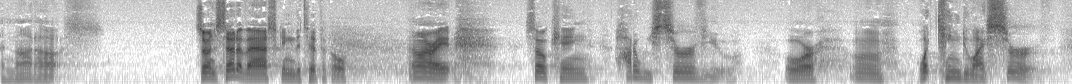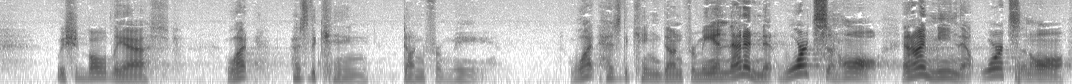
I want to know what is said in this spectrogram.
and not us. So instead of asking the typical, all right, so, King, how do we serve you? Or, mm, what king do I serve? We should boldly ask, what has the king done for me? What has the king done for me? And then admit, warts and all, and I mean that, warts and all,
